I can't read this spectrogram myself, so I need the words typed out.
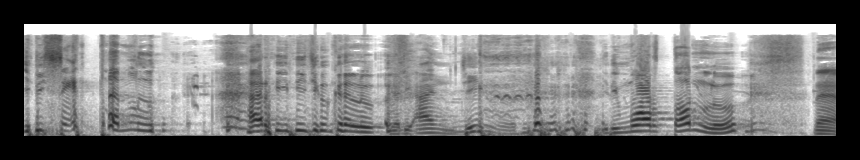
Jadi setan lu. Hari ini juga lu. Jadi anjing. Jadi Morton lu. Nah,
